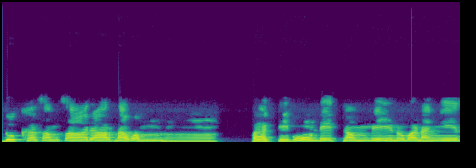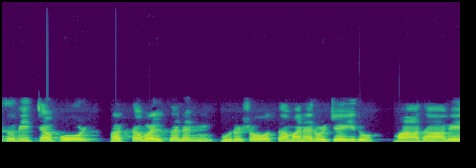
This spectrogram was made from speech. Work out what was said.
ദുഃഖ സംസാരാർണവം ഭക്തി പൂണ്ടിത്തം വീണു വണങ്ങി സ്തുതിച്ചപ്പോൾ ഭക്തവത്സലൻ പുരുഷോത്തമനരുൾ ചെയ്തു മാതാവേ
